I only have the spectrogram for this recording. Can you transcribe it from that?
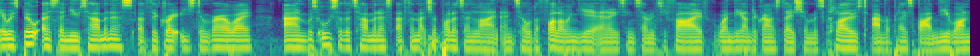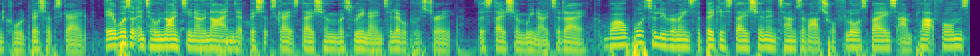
It was built as the new terminus of the Great Eastern Railway and was also the terminus of the Metropolitan line until the following year in 1875 when the underground station was closed and replaced by a new one called Bishopsgate. It wasn't until 1909 that Bishopsgate station was renamed to Liverpool Street, the station we know today. While Waterloo remains the biggest station in terms of actual floor space and platforms,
